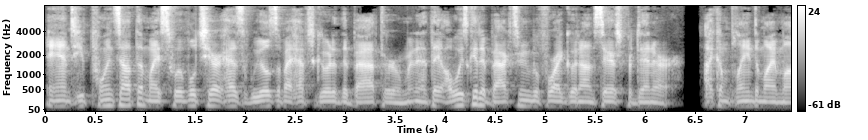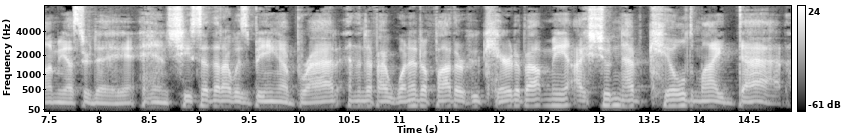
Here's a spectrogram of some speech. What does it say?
and he points out that my swivel chair has wheels if I have to go to the bathroom, and that they always get it back to me before I go downstairs for dinner. I complained to my mom yesterday, and she said that I was being a brat, and that if I wanted a father who cared about me, I shouldn't have killed my dad.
